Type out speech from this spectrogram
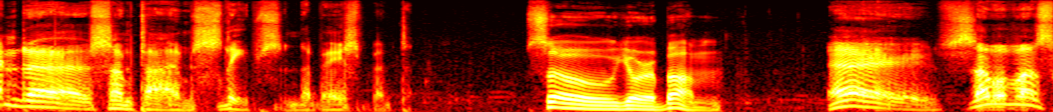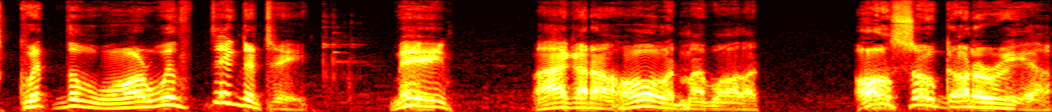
and uh, sometimes sleeps in the basement. So you're a bum. Hey, some of us quit the war with dignity. Me, I got a hole in my wallet. Also gonorrhea.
